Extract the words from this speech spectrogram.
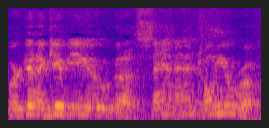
We're going to give you uh, San Antonio Rose.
